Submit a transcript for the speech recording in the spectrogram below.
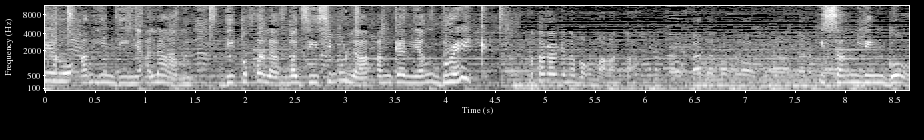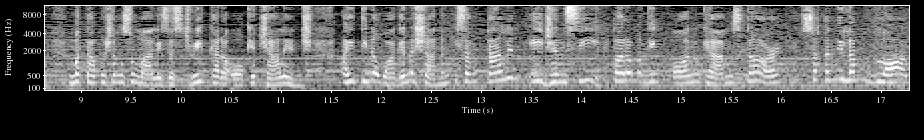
Pero ang hindi niya alam, dito pa lang magsisimula ang kanyang break. Matagal ka na ba kumakanta? Isang linggo matapos siyang sumali sa Street Karaoke Challenge, ay tinawagan na siya ng isang talent agency para maging on-cam star sa kanilang vlog.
